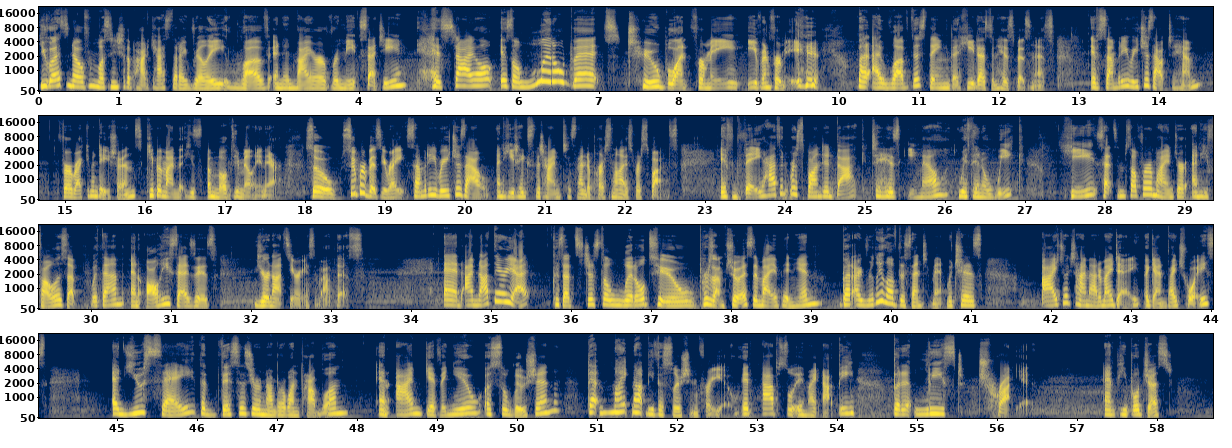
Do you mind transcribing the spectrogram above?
You guys know from listening to the podcast that I really love and admire Ramit Sethi. His style is a little bit too blunt for me, even for me. but I love this thing that he does in his business. If somebody reaches out to him for recommendations, keep in mind that he's a multimillionaire. So, super busy, right? Somebody reaches out and he takes the time to send a personalized response. If they haven't responded back to his email within a week, he sets himself a reminder and he follows up with them. And all he says is, You're not serious about this. And I'm not there yet because that's just a little too presumptuous, in my opinion. But I really love the sentiment, which is I took time out of my day, again, by choice, and you say that this is your number one problem, and I'm giving you a solution that might not be the solution for you. It absolutely might not be, but at least try it and people just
